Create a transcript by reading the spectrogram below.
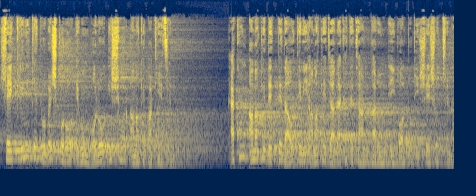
সেই ক্লিনিকে প্রবেশ করো এবং বলো, ঈশ্বর আমাকে পাঠিয়েছেন। এখন আমাকে দেখতে দাও, তিনি আমাকে যা দেখাতে চান, কারণ এই গল্পটি শেষ হচ্ছে না।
